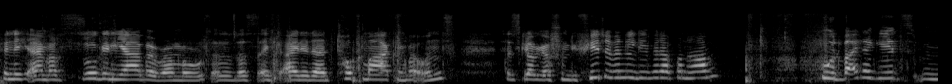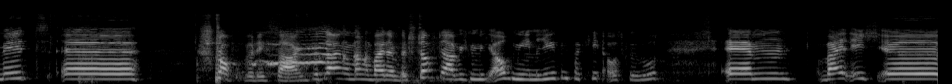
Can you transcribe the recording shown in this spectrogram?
finde ich einfach so genial bei Rumbles. Also das ist echt eine der Top-Marken bei uns. Das ist glaube ich auch schon die vierte Windel, die wir davon haben. Gut, weiter geht's mit äh, Stoff, würde ich sagen. Ich würde sagen, wir machen weiter mit Stoff. Da habe ich nämlich auch mir ein riesen Paket ausgesucht. Ähm, weil ich äh,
